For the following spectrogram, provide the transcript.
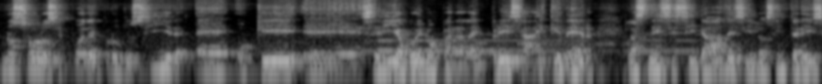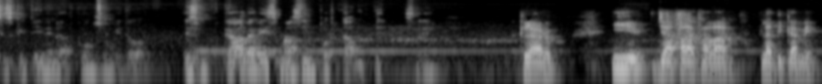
No solo se puede producir eh, o qué eh, sería bueno para la empresa, hay que ver las necesidades y los intereses que tiene el consumidor. Es cada vez más importante. Claro. Y ya para acabar, platícame,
